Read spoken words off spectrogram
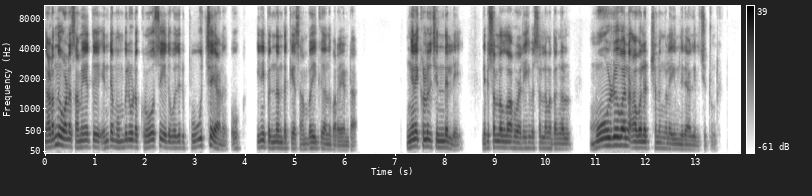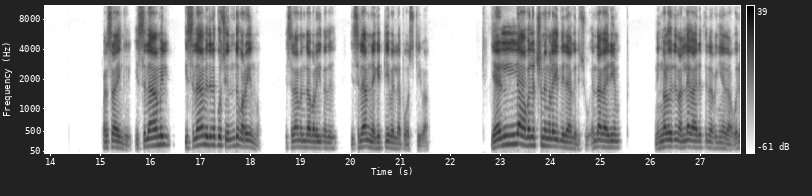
നടന്നു പോണ സമയത്ത് എന്റെ മുമ്പിലൂടെ ക്രോസ് ചെയ്ത് പോയതൊരു പൂച്ചയാണ്. ഓ ഇനിയിപ്പോൾ ഇന്ന് സംഭവിക്കുക എന്ന് പറയണ്ട. ഇങ്ങനെയൊക്കെയുള്ളൊരു ചിന്തല്ലേ നബി സല്ലാഹു അലഹി വസല്ലമ തങ്ങൾ മുഴുവൻ അവലക്ഷണങ്ങളെയും നിരാകരിച്ചിട്ടുണ്ട്. മനസ്സിലായെങ്കിൽ ഇസ്ലാമിൽ ഇസ്ലാം ഇതിനെക്കുറിച്ച് എന്തു പറയുന്നു? ഇസ്ലാം എന്താ പറയുന്നത്? ഇസ്ലാം നെഗറ്റീവ് അല്ല പോസിറ്റീവാ. എല്ലാ അവലക്ഷണങ്ങളെയും നിരാകരിച്ചു. എന്താ കാര്യം? നിങ്ങൾ ഒരു നല്ല കാര്യത്തിൽ ഇറങ്ങിയതാ ഒരു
